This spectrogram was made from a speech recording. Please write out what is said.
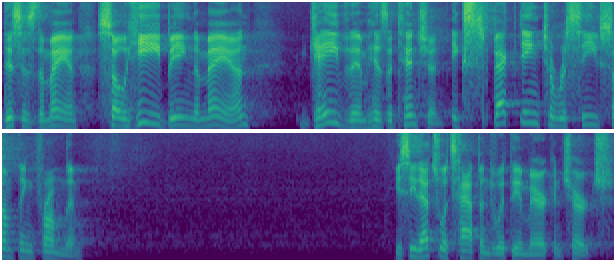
this is the man. So he, being the man, gave them his attention, expecting to receive something from them. You see, that's what's happened with the American church.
